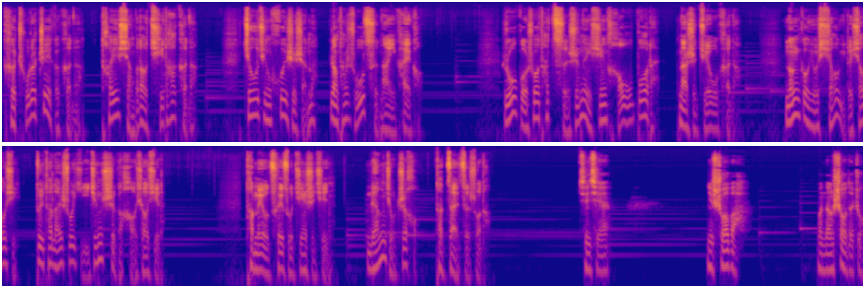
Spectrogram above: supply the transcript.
可除了这个可能，他也想不到其他可能。究竟会是什么让他如此难以开口？如果说他此时内心毫无波澜，那是绝无可能。能够有小雨的消息，对他来说已经是个好消息了。他没有催促金世琴，良久之后，他再次说道：“琴琴，你说吧，我能受得住。”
